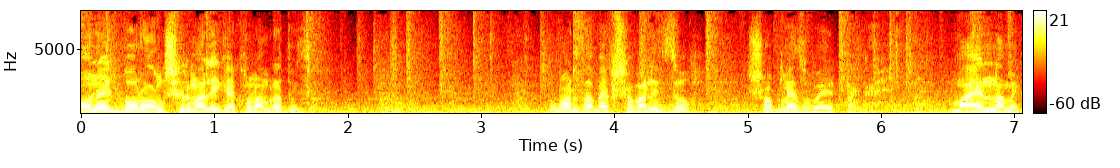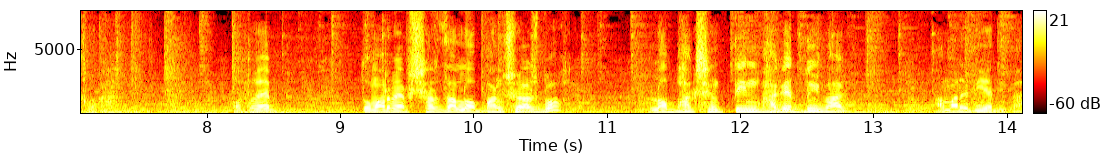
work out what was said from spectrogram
অনেক বড় অংশের মালিক এখন আমরা দুজন তোমার যা ব্যবসা বাণিজ্য সব মেঝো ভাইয়ের টাকায় মায়ের নামে করা অতএব তোমার ব্যবসার যা লভ্যাংশ আসব লভ্যাংশ তিন ভাগের দুই ভাগ আমারে দিয়ে দিবা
